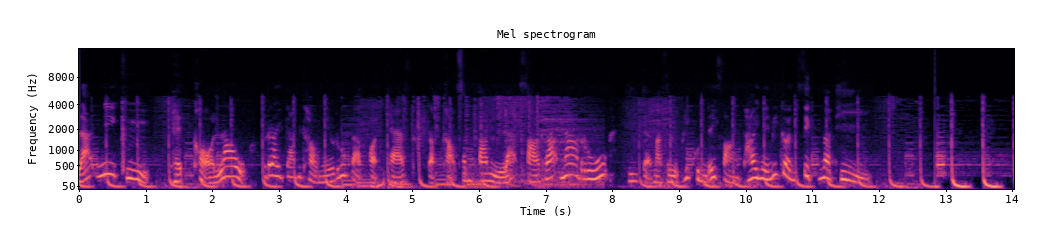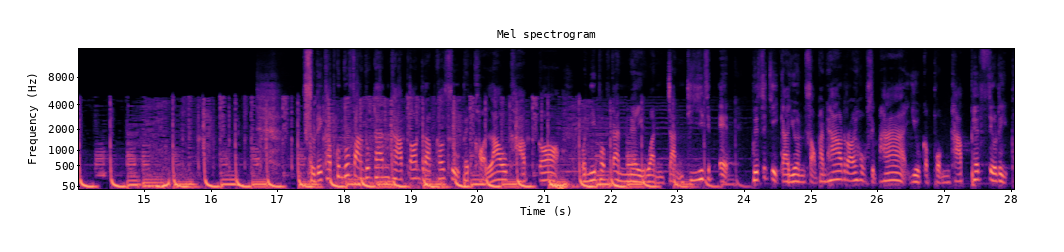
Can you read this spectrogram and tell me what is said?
และนี่คือเพชรขอเล่า รายการข่าวในรูปแบบพอดแคสต์ กับข่าวสั้นๆและสาระน่ารู้ ที่จะมาสรุปให้คุณได้ฟังภายในไม่เกิน 10 นาที สวัสดีครับคุณผู้ฟังทุกท่านครับ ต้อนรับเข้าสู่เพชรขอเล่าครับ ก็วันนี้พบกันในวันจันทร์ที่ 21 พฤศจิกายน 2565 อยู่กับผมครับ เพชรสิริพ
